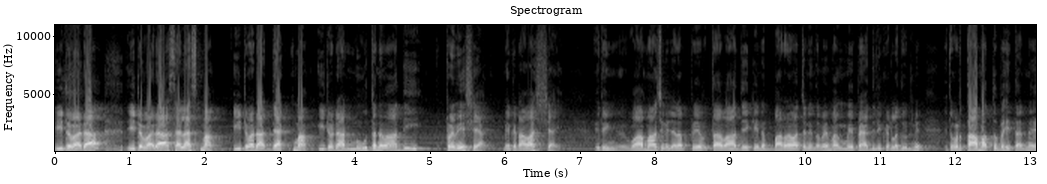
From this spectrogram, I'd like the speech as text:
ඊට වඩා ඊට වඩා සැලැස්මක් ඊට වඩා දැක්මක් ඊට වඩා නූතනවාදී ප්‍රවේශයක් මේකට අවශ්‍යයි ඉතින් වාමාංශික ජනප්‍රියතාවාදය කියන බර වචනේ තමයි මම මේ පැහැදිලි කරලා දුන්නේ. එතකොට තාමත් ඔබ හිතන්නේ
